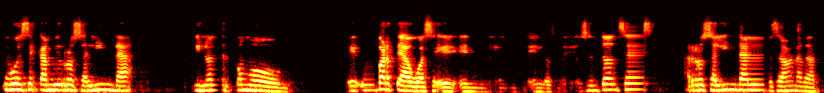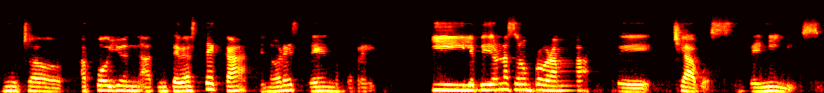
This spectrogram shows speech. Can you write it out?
hubo ese cambio y Rosalinda vino a ser como eh, un parteaguas en, en, en, los medios. Entonces, a Rosalinda le empezaron a dar mucho apoyo en, en TV Azteca, en Noreste, en Monterrey, y le pidieron hacer un programa de chavos, de niños.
